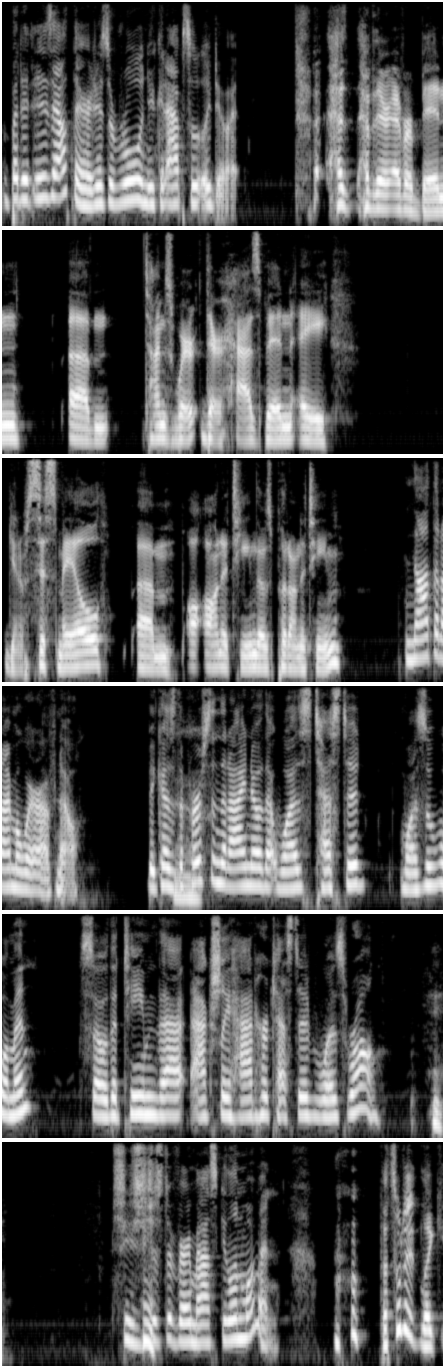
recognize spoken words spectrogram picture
but it is out there. It is a rule, and you can absolutely do it. Has have there ever been um, times where there has been a you know cis male um, on a team that was put on a team? Not that I'm aware of, no. Because the person that I know that was tested was a woman. So the team that actually had her tested was wrong. She's just a very masculine woman. That's what it like.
